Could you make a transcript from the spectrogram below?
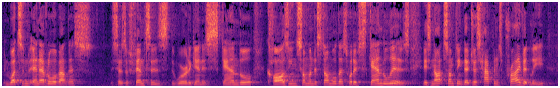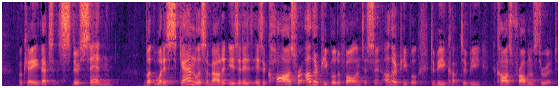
And what's inevitable about this? It says offenses. The word again is scandal, causing someone to stumble. That's what a scandal is. It's not something that just happens privately. Okay, that's there's sin. But what is scandalous about it is it is a cause for other people to fall into sin, other people to be to be cause problems through it.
